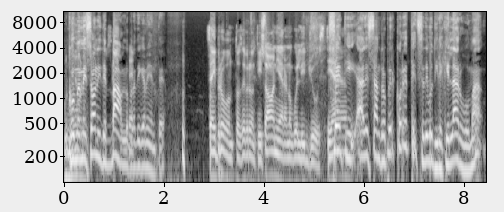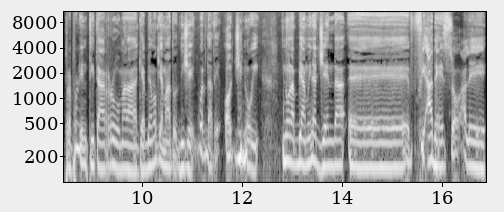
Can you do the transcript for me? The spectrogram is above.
Good come Mesoni de Ballo praticamente. Sei pronto, sei pronto. I toni erano quelli giusti. Eh? Senti, Alessandro, per correttezza devo dire che la Roma, proprio l'entità Roma che abbiamo chiamato, dice: Guardate, oggi noi non abbiamo in agenda eh, adesso, alle,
